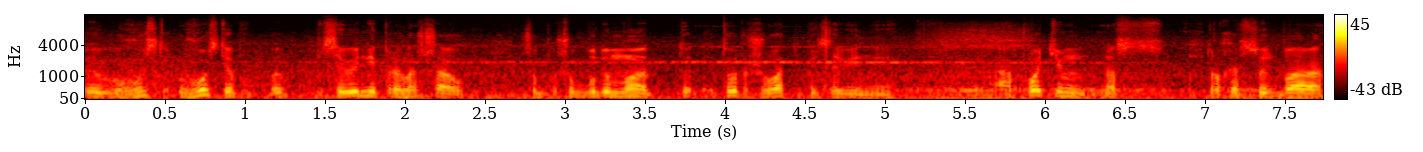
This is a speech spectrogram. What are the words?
в гості, гості після війни приглашав, щоб, що будемо т- товаришувати після війни. А потім нас трохи судьба,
